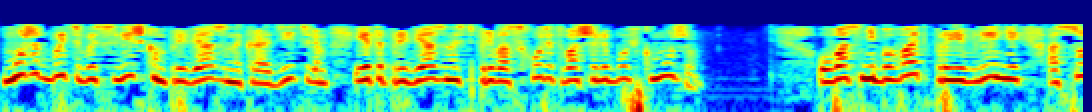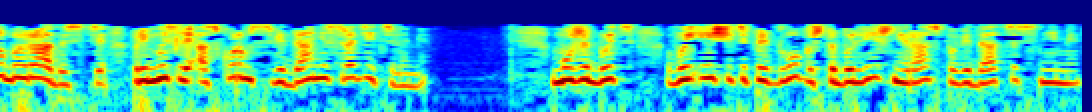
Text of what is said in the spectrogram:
Может быть, вы слишком привязаны к родителям, и эта привязанность превосходит вашу любовь к мужу? У вас не бывает проявлений особой радости при мысли о скором свидании с родителями. Может быть, вы ищете предлога, чтобы лишний раз повидаться с ними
